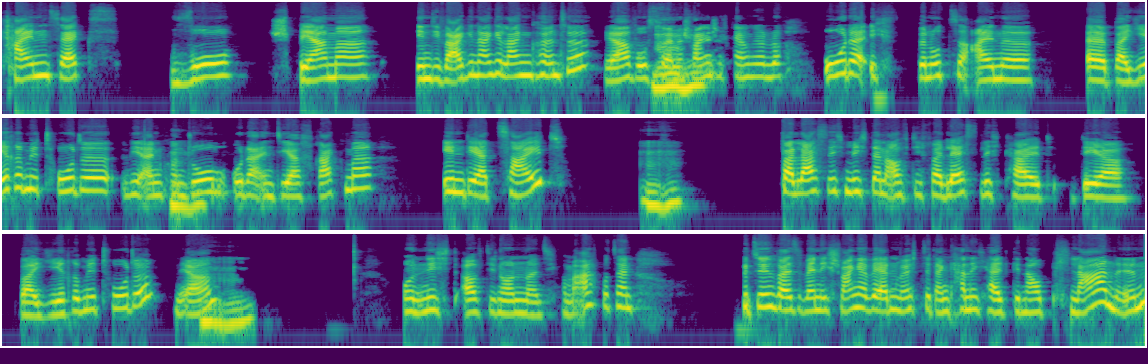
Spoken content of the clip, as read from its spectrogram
keinen Sex, wo Sperma in die Vagina gelangen könnte, ja, wo es zu einer Mhm. Schwangerschaft kommen könnte, oder ich benutze eine äh, Barrieremethode wie ein Mhm. Kondom oder ein Diaphragma. In der Zeit Mhm. verlasse ich mich dann auf die Verlässlichkeit der Barrieremethode, ja, Mhm. und nicht auf die 99,8 Prozent. Beziehungsweise, wenn ich schwanger werden möchte, dann kann ich halt genau planen,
